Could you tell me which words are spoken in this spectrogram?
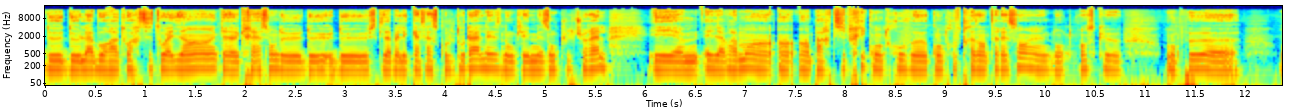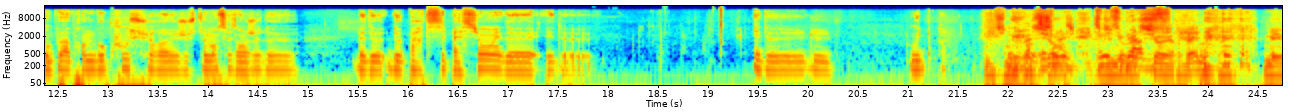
de, laboratoires citoyens, création de, de, ce qu'ils appellent les casas culturales, donc les maisons culturelles. Et euh, il y a vraiment un, parti pris qu'on trouve, qu'on trouve très intéressant et dont je pense qu'on peut, on peut apprendre beaucoup sur justement ces enjeux de, bah, de, participation de, et de et de, de... oui, d'innovation, d'innovation urbaine. Mais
